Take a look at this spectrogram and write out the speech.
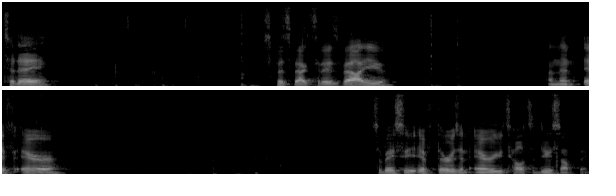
Today spits back today's value. And then if error, so basically if there is an error, you tell it to do something.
